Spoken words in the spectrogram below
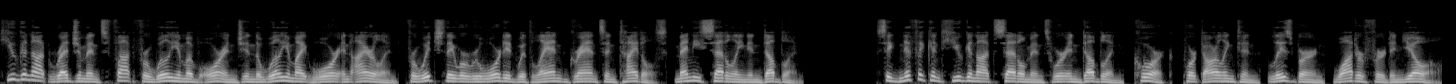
Huguenot regiments fought for William of Orange in the Williamite War in Ireland, for which they were rewarded with land grants and titles, many settling in Dublin. Significant Huguenot settlements were in Dublin, Cork, Port Portarlington, Lisburn, Waterford and Youghal.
